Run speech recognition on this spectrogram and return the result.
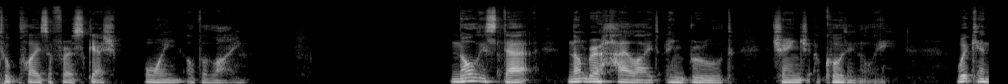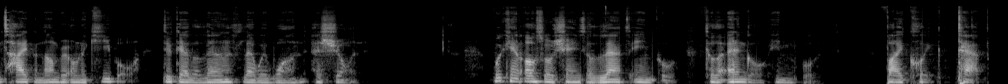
to place the first sketch point of the line. Notice that number highlight and bold change accordingly. We can type a number on the keyboard to get the length that we want as shown. We can also change the length input to the angle input by click Tab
